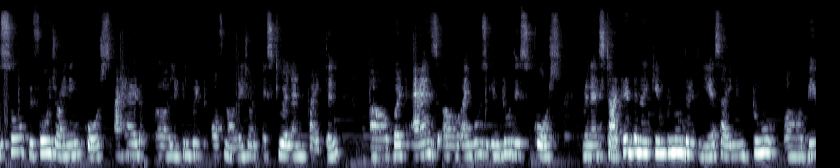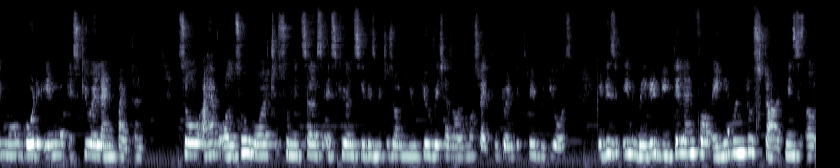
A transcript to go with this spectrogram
so before joining course, I had a little bit of knowledge on SQL and Python. but as I was into this course, when I started, then I came to know that yes, I need to uh, be more good in SQL and Python. So I have also watched Sumit Sir's SQL series, which is on YouTube, which has almost I think 23 videos. It is in very detail, and for anyone to start means uh,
